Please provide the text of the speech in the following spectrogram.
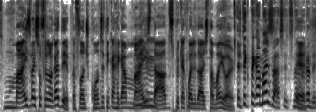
Exato. Mais vai sofrer no HD, porque afinal de contas você tem que carregar mais Uhum. dados porque a qualidade tá maior. Ele tem que pegar mais assets, né, É. no HD.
